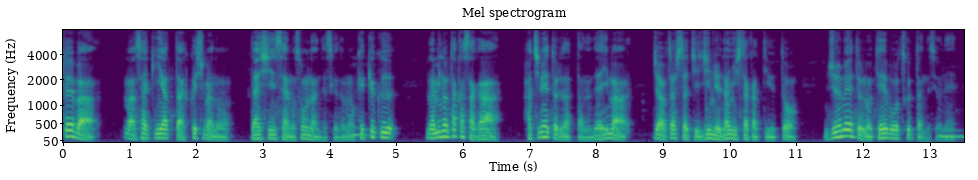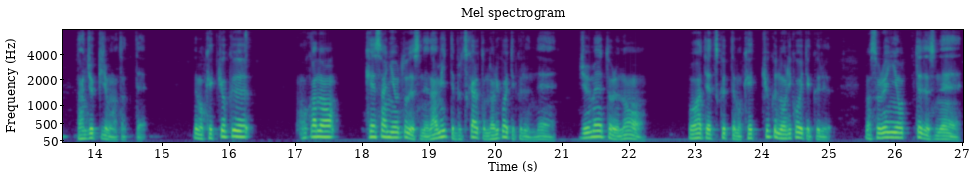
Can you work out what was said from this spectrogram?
例えば、まあ、最近あった福島の大震災もそうなんですけども、うん結局、波の高さが8メートルだったので、今、じゃあ私たち人類何したかっていうと、10メートルの堤防を作ったんですよね。うん何十キロも渡って。でも結局、他の計算によるとですね、波ってぶつかると乗り越えてくるんで、10メートルの防波堤作っても結局乗り越えてくる。まあ、それによってですね、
